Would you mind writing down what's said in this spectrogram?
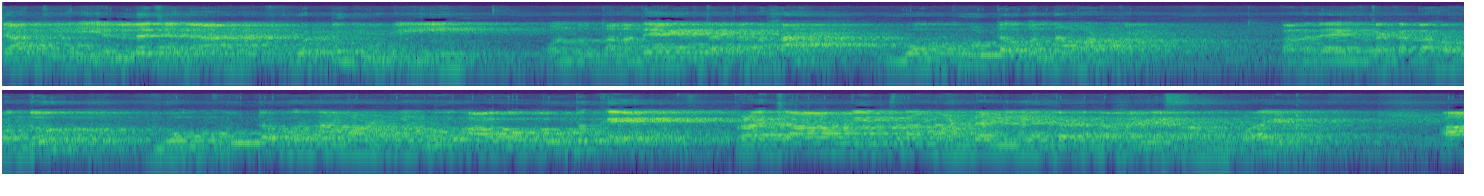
ಜಾತಿಯ ಎಲ್ಲ ಜನ ಒಟ್ಟುಗೂಡಿ ಒಂದು ತನ್ನದೇ ಆಗಿರ್ತಕ್ಕಂತಹ ಒಕ್ಕೂಟವನ್ನು ಮಾಡ್ಕೊಂಡು. ತನ್ನದೇ ಆಗಿರ್ತಕ್ಕಂತಹ ಒಂದು ಒಕ್ಕೂಟವನ್ನು ಮಾಡಿಕೊಂಡು ಆ ಒಕ್ಕೂಟಕ್ಕೆ ಪ್ರಜಾಮಿತ್ರ ಮಂಡಳಿ ಅಂತಕ್ಕಂತಹ ಹೆಸರನ್ನು ಕೂಡ ಇಟ್ಟು ಆ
